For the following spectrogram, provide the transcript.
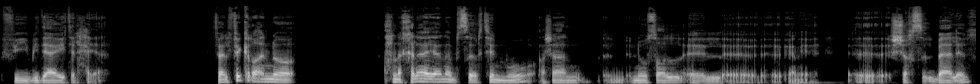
في بداية الحياة. فالفكرة إنه إحنا خلايانا بتصير تنمو عشان نوصل يعني الشخص البالغ.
